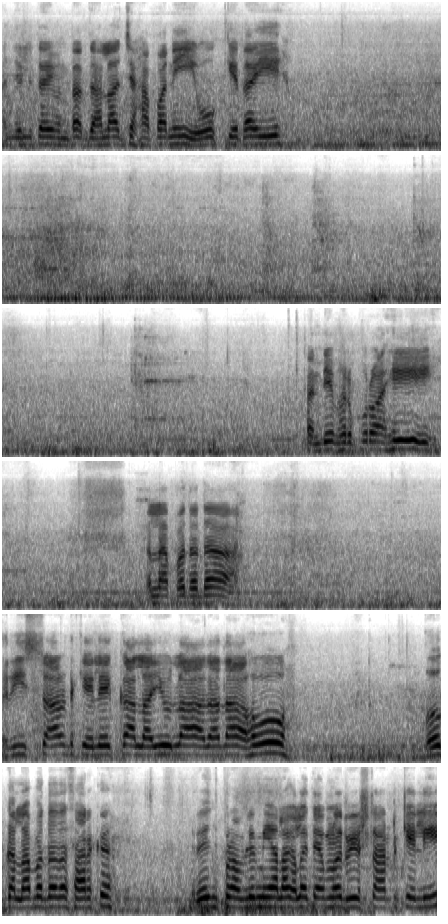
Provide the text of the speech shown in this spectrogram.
अंजलीताई म्हणतात झाला चहा पाणी. ओके ताई. थंडी भरपूर आहे. कलापा दादा रिस्टार्ट केले का लाईव्हला दादा हो. हो कलापा दादा सारखं रेंज प्रॉब्लेम या लागला त्यामुळे रिस्टार्ट केली.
